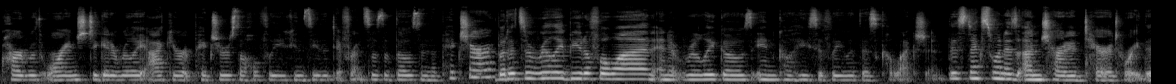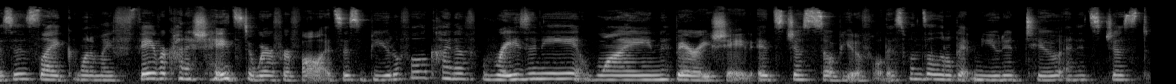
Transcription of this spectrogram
hard with orange to get a really accurate picture, so hopefully you can see the differences of those in the picture. But it's a really beautiful one, and it really goes in cohesively with this collection. This next one is Uncharted Territory. This is like one of my favorite kind of shades to wear for fall. It's this beautiful kind of raisiny wine berry shade. It's just so beautiful. This one's a little bit muted too, and it's just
